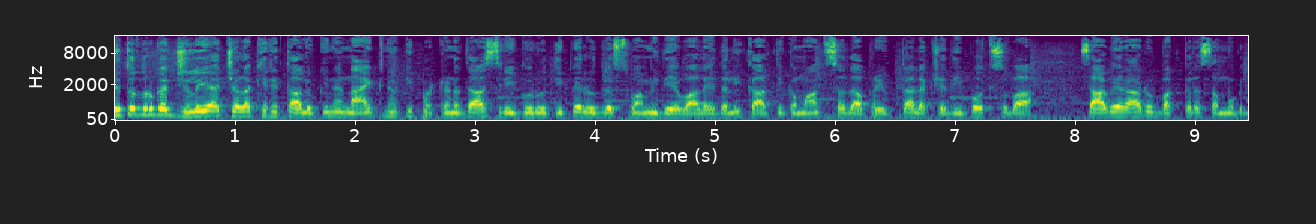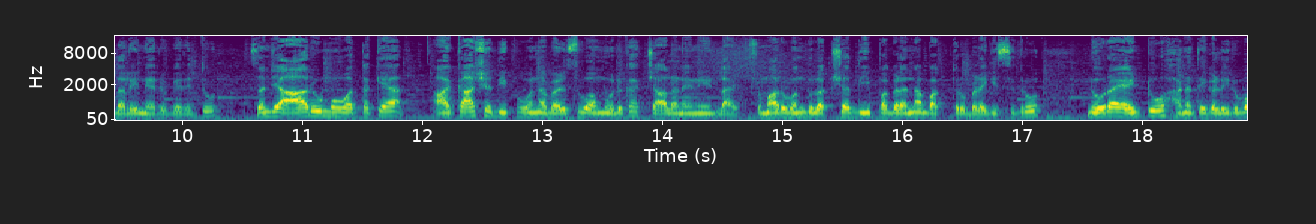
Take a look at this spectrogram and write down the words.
ಚಿತ್ರದುರ್ಗ ಜಿಲ್ಲೆಯ ಚಳ್ಳಕೆರೆ ತಾಲೂಕಿನ ನಾಯಕನಹಟ್ಟಿ ಪಟ್ಟಣದ ಶ್ರೀ ಗುರು ತಿಪ್ಪೇರುದ್ರಸ್ವಾಮಿ ದೇವಾಲಯದಲ್ಲಿ ಕಾರ್ತಿಕ ಮಾಸದ ಪ್ರಯುಕ್ತ ಲಕ್ಷ ದೀಪೋತ್ಸವ ಸಾವಿರಾರು ಭಕ್ತರ ಸಮ್ಮುಖದಲ್ಲಿ ನೆರವೇರಿತು. ಸಂಜೆ ಆರು ಮೂವತ್ತಕ್ಕೆ ಆಕಾಶ ದೀಪವನ್ನು ಬೆಳೆಸುವ ಮೂಲಕ ಚಾಲನೆ ನೀಡಲಾಯಿತು. ಸುಮಾರು ಒಂದು ಲಕ್ಷ ದೀಪಗಳನ್ನು ಭಕ್ತರು ಬೆಳಗಿಸಿದರು. ನೂರ ಎಂಟು ಹಣತೆಗಳಿರುವ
